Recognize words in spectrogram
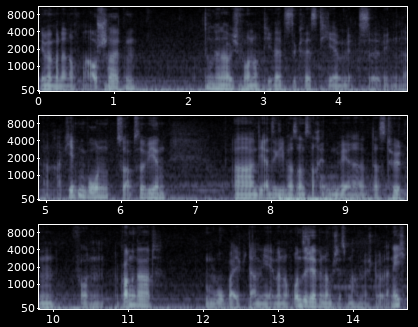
Den werden wir dann auch mal ausschalten. Und dann habe ich vor, noch die letzte Quest hier mit äh, den Raketenbohnen zu absolvieren. Äh, die einzige, die wir sonst noch hätten, wäre das Töten von Konrad. Wobei ich da mir immer noch unsicher bin, ob ich das machen möchte oder nicht.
